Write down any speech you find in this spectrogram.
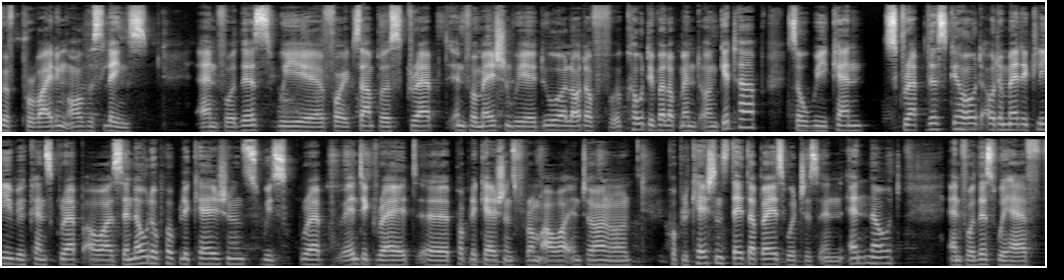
with providing all these links and for this, we, uh, for example, scrapped information. We do a lot of uh, code development on GitHub. So we can scrap this code automatically. We can scrap our Zenodo publications. We scrap, integrate uh, publications from our internal publications database, which is in EndNote. And for this, we have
